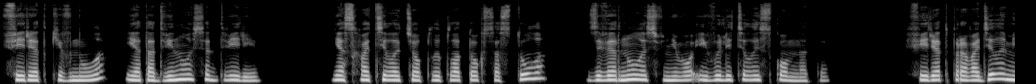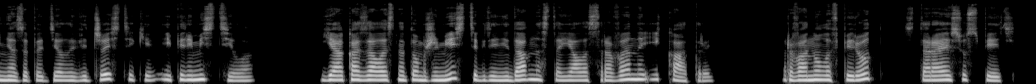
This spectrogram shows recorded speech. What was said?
Ферет кивнула и отодвинулась от двери. Я схватила теплый платок со стула, завернулась в него и вылетела из комнаты. Ферет проводила меня за пределы виджестики и переместила. Я оказалась на том же месте, где недавно стояла с Равеной и Катрой. Рванула вперед, стараясь успеть.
